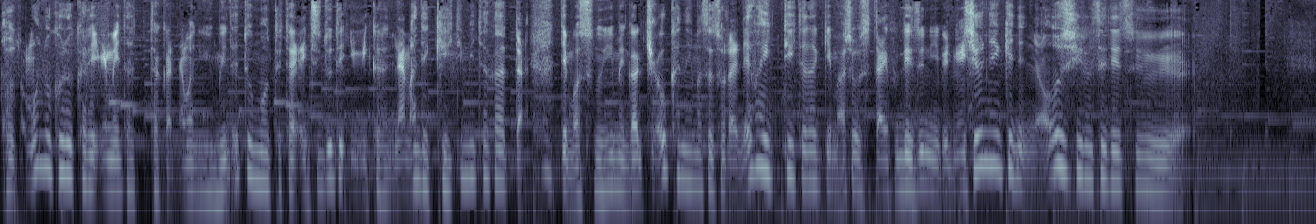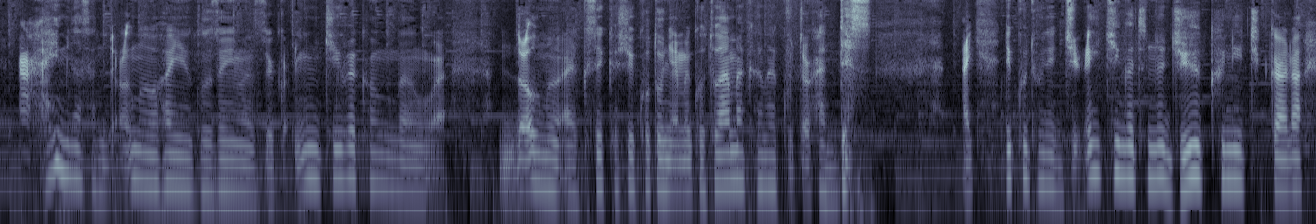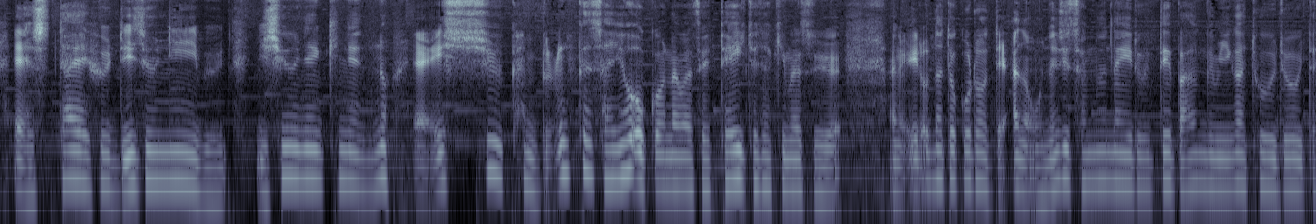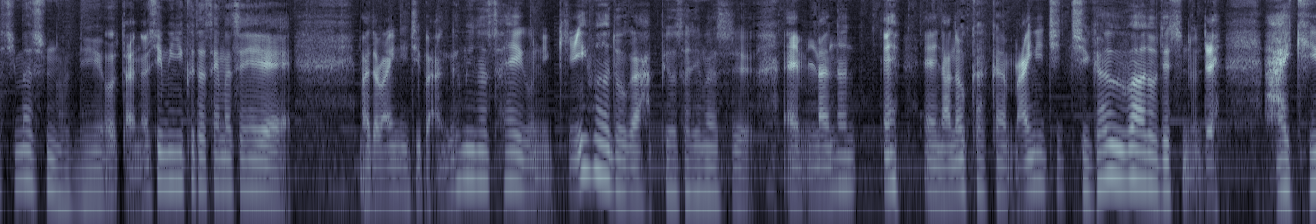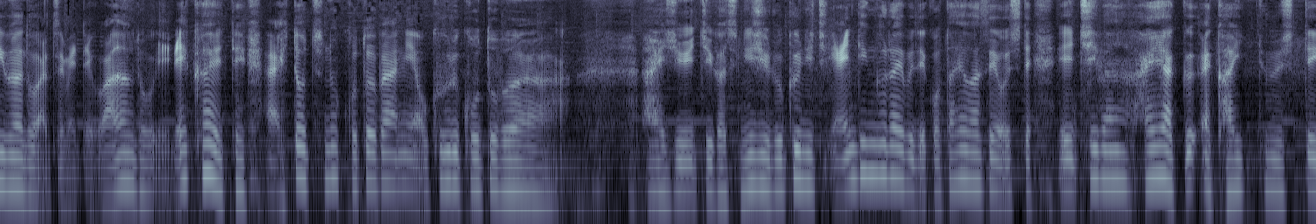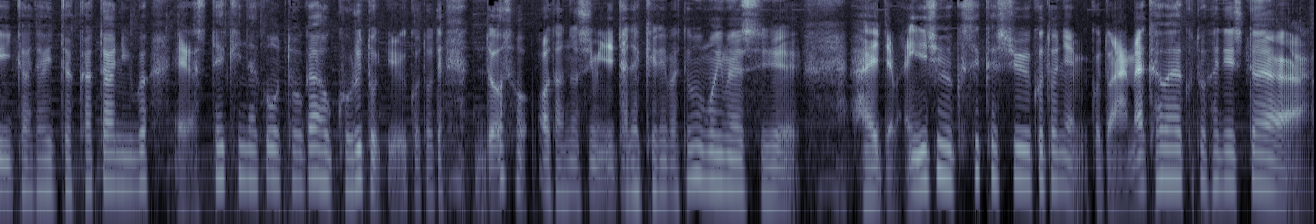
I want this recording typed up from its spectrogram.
子供の頃から夢だったか生の夢だと思ってた。一度でいいから生で聞いてみたかった。でもその夢が今日叶います。それでは言っていただきましょう。スタイフディズニー部2周年記念のお知らせです。はい皆さんどうもおはようございます。こんにちはこんばんは。どうもあくせかしことにゃむこと甘川ことはです。はい。ということで、11月の19日から、えー、スタイフディズニー部2周年記念の、えー、1週間文化祭を行わせていただきます。あの、いろんなところで、あの、同じサムネイルで番組が登場いたしますので、お楽しみにくださいませ。また毎日番組の最後にキーワードが発表されます。えーえ7日間毎日違うワードですので、はい、キーワードを集めてワードを入れ替えて、1つの言葉に送る言葉。はい、11月26日エンディングライブで答え合わせをして、一番早く回答していただいた方には、え素敵なことが起こるということで、どうぞお楽しみいただければと思います。はい、では以上、クセカシュことにゃむこと甘川ことはでした。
